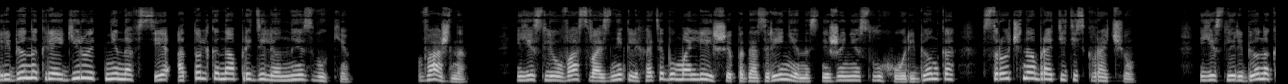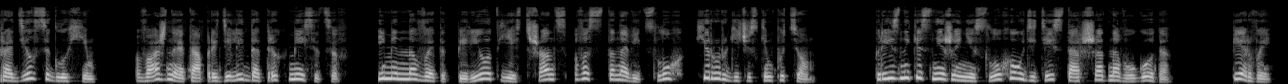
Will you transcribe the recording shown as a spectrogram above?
Ребенок реагирует не на все, а только на определенные звуки. Важно! Если у вас возникли хотя бы малейшие подозрения на снижение слуха у ребенка, срочно обратитесь к врачу. Если ребенок родился глухим, важно это определить до трех месяцев. Именно в этот период есть шанс восстановить слух хирургическим путем. Признаки снижения слуха у детей старше одного года. Первый.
